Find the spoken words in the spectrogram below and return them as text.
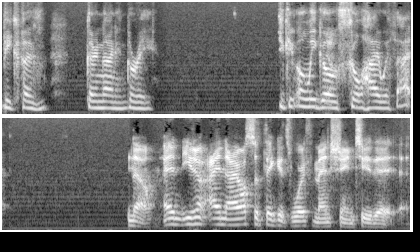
because they're nine and three. You can only go so high with that. No, and you know, and I also think it's worth mentioning too that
